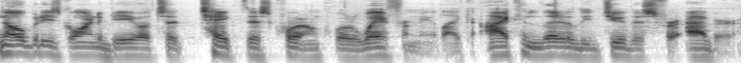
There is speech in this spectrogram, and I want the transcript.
nobody's going to be able to take this quote unquote away from me. Like I can literally do this forever.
